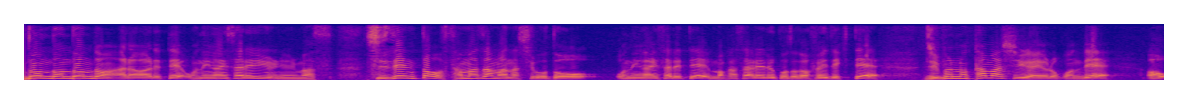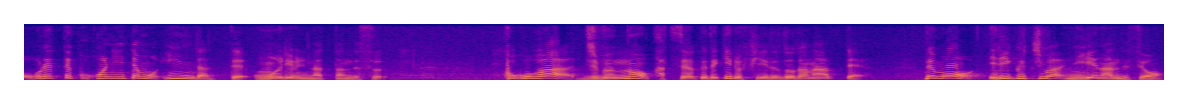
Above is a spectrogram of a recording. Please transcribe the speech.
どんどんどんどん現れてお願いされるようになります。自然と様々な仕事をお願いされて、任されることが増えてきて、自分の魂が喜んで、あ俺ってここにいてもいいんだって思えるようになったんです。ここが自分の活躍できるフィールドだなって。でも入り口は逃げなんですよ。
